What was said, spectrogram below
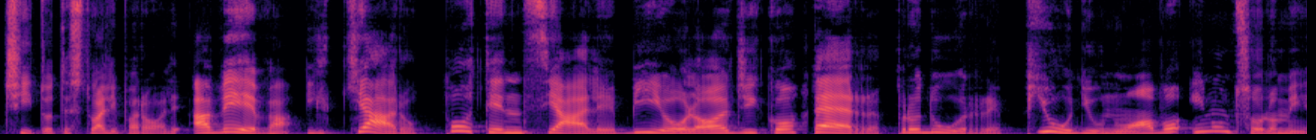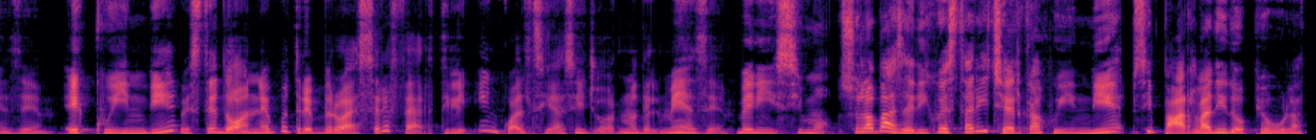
cito testuali parole, aveva il chiaro potenziale biologico per produrre più di un uovo in un solo mese e quindi queste donne potrebbero essere fertili in qualsiasi giorno del mese. Benissimo, sulla base di questa ricerca quindi si parla di doppia ovulazione.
